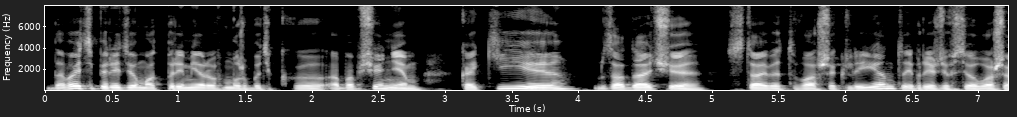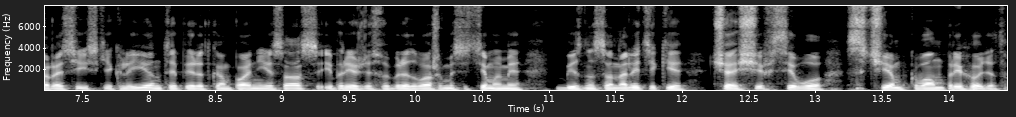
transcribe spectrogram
Давайте перейдем от примеров, может быть, к обобщениям. Какие задачи ставят ваши клиенты, и прежде всего ваши российские клиенты перед компанией SAS, и прежде всего перед вашими системами бизнес-аналитики чаще всего, с чем к вам приходят?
